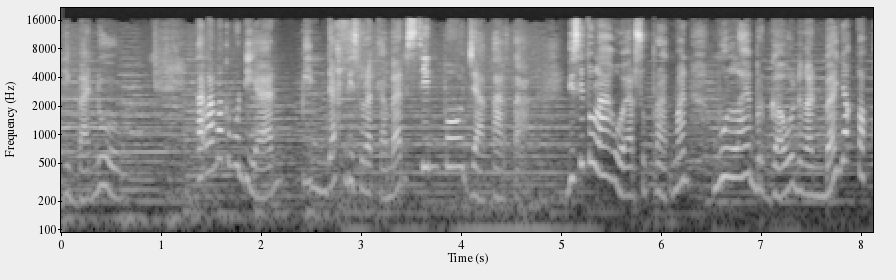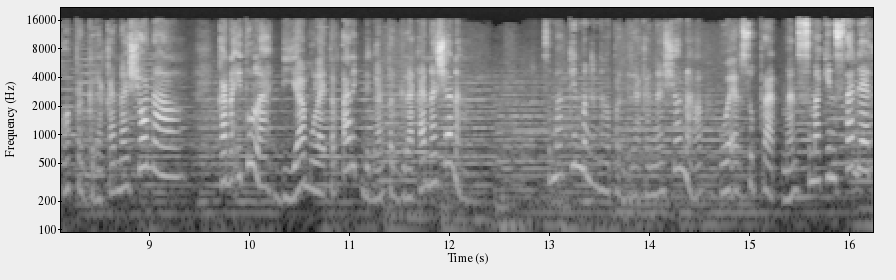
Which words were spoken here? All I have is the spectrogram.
di Bandung. Tak lama kemudian, pindah di surat kabar Simpo Jakarta. Di situlah W.R. Supratman mulai bergaul dengan banyak tokoh pergerakan nasional. Karena itulah dia mulai tertarik dengan pergerakan nasional. Semakin mengenal pergerakan nasional, W.R. Supratman semakin sadar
